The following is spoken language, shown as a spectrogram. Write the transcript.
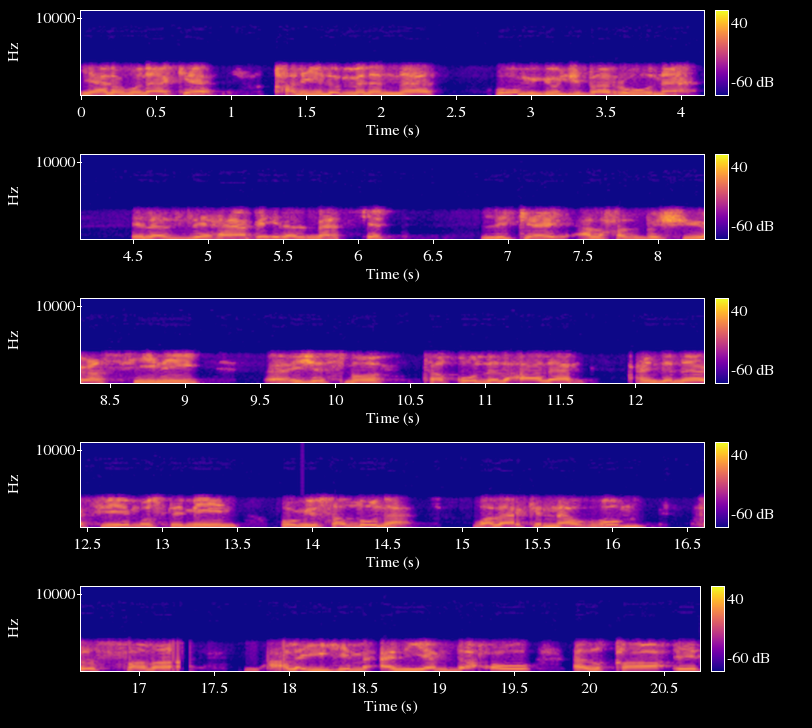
يعني هناك قليل من الناس هم يجبرون إلى الذهاب إلى المسجد لكي الحزب الشيوعي الصيني إيش اسمه تقول للعالم عندنا في مسلمين هم يصلون. ولكنهم في الصلاة عليهم أن يمدحوا القائد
